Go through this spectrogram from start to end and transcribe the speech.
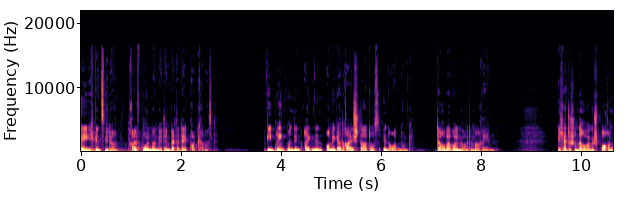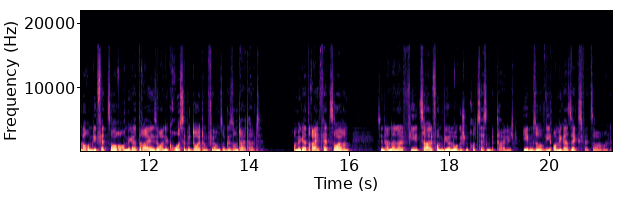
Hey, ich bin's wieder, Ralf Bohlmann mit dem Better Day Podcast. Wie bringt man den eigenen Omega-3-Status in Ordnung? Darüber wollen wir heute mal reden. Ich hatte schon darüber gesprochen, warum die Fettsäure Omega-3 so eine große Bedeutung für unsere Gesundheit hat. Omega-3-Fettsäuren sind an einer Vielzahl von biologischen Prozessen beteiligt, ebenso wie Omega-6-Fettsäuren.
